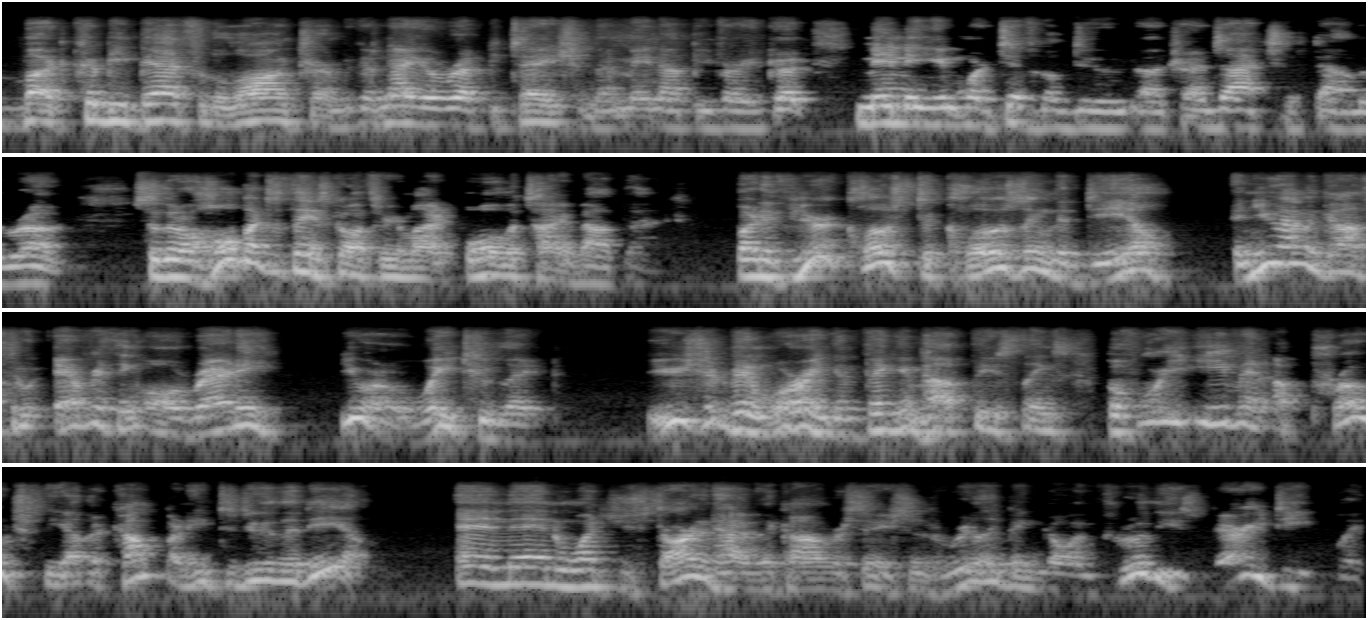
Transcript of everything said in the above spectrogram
but could be bad for the long term because now you have a reputation that may not be very good, may make it more difficult to do uh, transactions down the road. So there are a whole bunch of things going through your mind all the time about that. But if you're close to closing the deal and you haven't gone through everything already, you are way too late you should have been worrying and thinking about these things before you even approached the other company to do the deal. And then once you started having the conversations, really been going through these very deeply,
